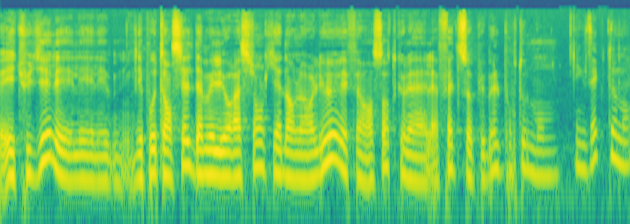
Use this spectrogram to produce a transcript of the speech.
étudier les, les- les- les potentiels d'amélioration qu'il y a dans leur lieu et faire en sorte que la, la fête soit plus belle pour tout le monde. Exactement.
